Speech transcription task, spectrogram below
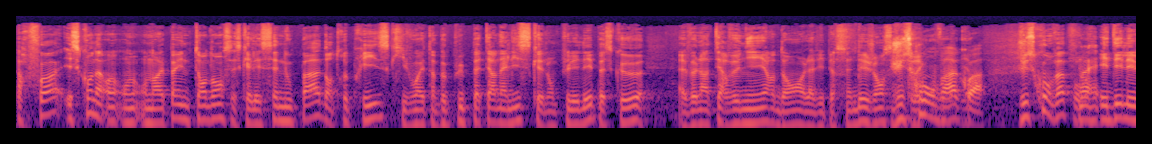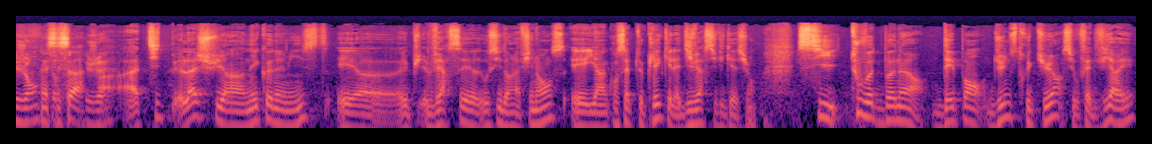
parfois, est-ce qu'on a- on on n'aurait pas une tendance, est-ce qu'elle est saine ou pas, d'entreprises qui vont être un peu plus paternalistes qu'elles ont pu l'aider parce que elles veulent intervenir dans la vie personnelle des gens. Jusqu'où on va, quoi Jusqu'où on va pour Ouais. aider les gens c'est ce ça. sujet? À titre, là, je suis un économiste et, euh, et puis versé aussi dans la finance. Et il y a un concept clé qui est la diversification. Si tout votre bonheur dépend d'une structure, si vous faites virer,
